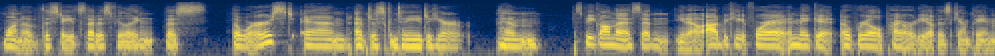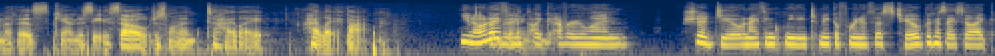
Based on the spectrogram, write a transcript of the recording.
one of the states that is feeling this the worst. And I've just continued to hear him speak on this and, you know, advocate for it and make it a real priority of his campaign and of his candidacy. So just wanted to highlight highlight that. You know what But I think on. like everyone should do, and I think we need to make a point of this too, because I feel like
